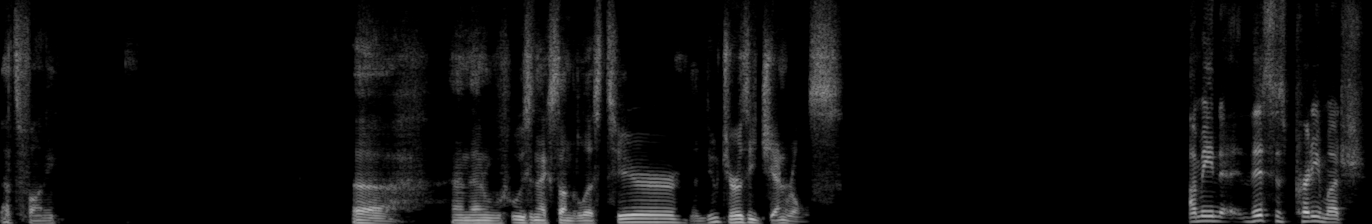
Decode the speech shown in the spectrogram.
That's funny. Uh, and then who's next on the list here? The New Jersey Generals. I mean, this is pretty much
